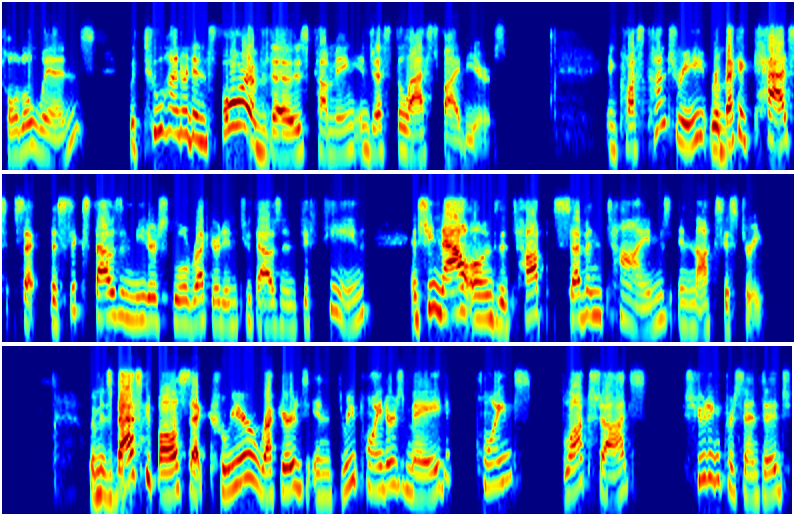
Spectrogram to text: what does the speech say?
total wins, with 204 of those coming in just the last five years. In cross country, Rebecca Katz set the 6,000 meter school record in 2015, and she now owns the top seven times in Knox history. Women's basketball set career records in three pointers made, points, block shots, shooting percentage,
